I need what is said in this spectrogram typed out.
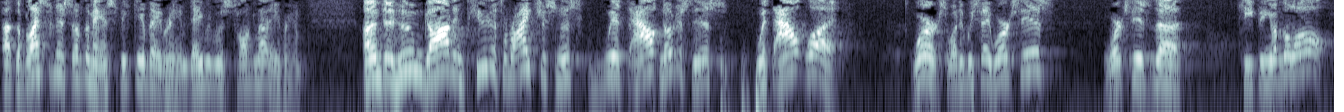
uh, the blessedness of the man, speaking of Abraham, David was talking about Abraham, unto whom God imputeth righteousness without, notice this, without what? Works. What did we say works is? Works is the keeping of the law.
